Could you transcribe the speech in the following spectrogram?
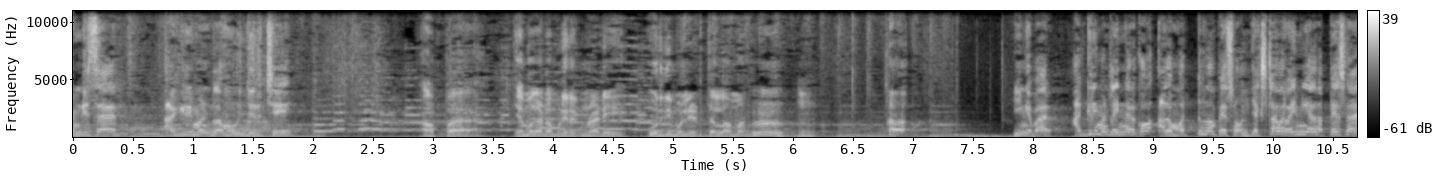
எம்டி சார் அக்ரிமெண்ட்லாம் முடிஞ்சிருச்சு. அப்ப யமகண்ட முடியறதுக்கு முன்னாடி. உறுதிமொழி எடுத்துடலாமா? இங்க பார். அக்ரிமெண்ட்ல எங்க இருக்கோ அதை மட்டும் தான் பேசணும் எக்ஸ்ட்ரா ரைமிங் அதை பேச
